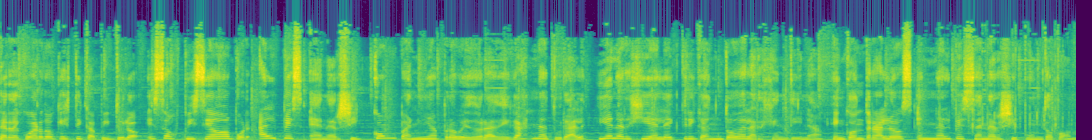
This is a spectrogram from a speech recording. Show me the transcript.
Te recuerdo que este capítulo es auspiciado por Alpes Energy, compañía proveedora de gas natural y energía eléctrica en toda la Argentina. Encontralos en alpesenergy.com.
